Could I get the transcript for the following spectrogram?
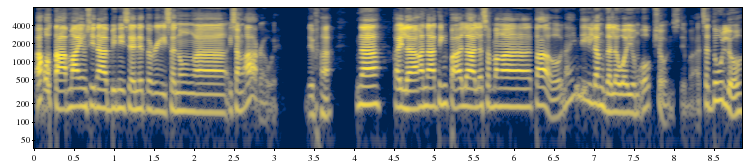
Ako tama yung sinabi ni Senator Risa nung uh, isang araw eh, 'di ba? Na kailangan nating paalala sa mga tao na hindi lang dalawa yung options, 'di ba? At sa dulo,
